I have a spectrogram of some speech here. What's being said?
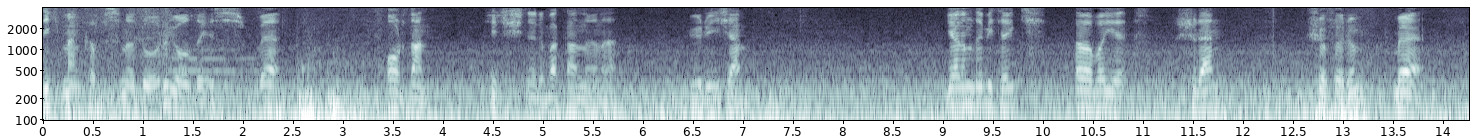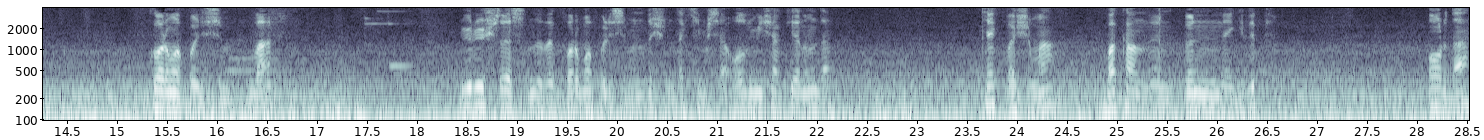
Dikmen kapısına doğru yoldayız ve oradan İçişleri Bakanlığı'na yürüyeceğim. Yanımda bir tek arabayı süren şoförüm ve koruma polisim var. Yürüyüş sırasında da koruma polisimin dışında kimse olmayacak yanımda. Tek başıma bakanlığın önüne gidip orada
